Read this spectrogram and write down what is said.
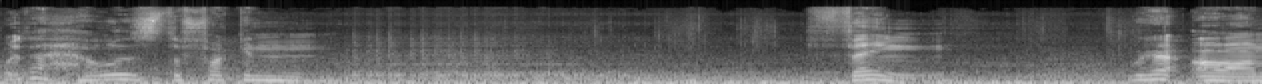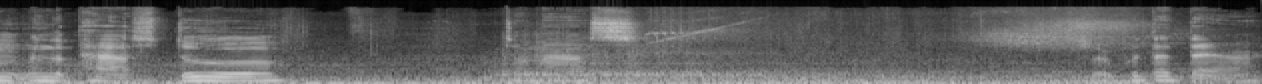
Where the hell is the fucking... thing? Where? Oh, I'm um, in the past. Dumbass. So put that there.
